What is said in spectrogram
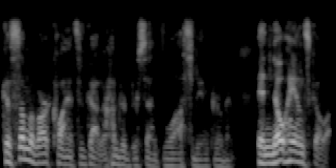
because some of our clients have gotten 100% velocity improvement and no hands go up.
